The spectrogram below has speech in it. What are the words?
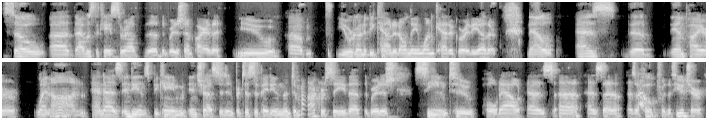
so uh, that was the case throughout the, the British Empire that you um, you were going to be counted only in one category or the other. Now, as the the empire went on, and as Indians became interested in participating in the democracy that the British seemed to hold out as uh, as a as a hope for the future,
